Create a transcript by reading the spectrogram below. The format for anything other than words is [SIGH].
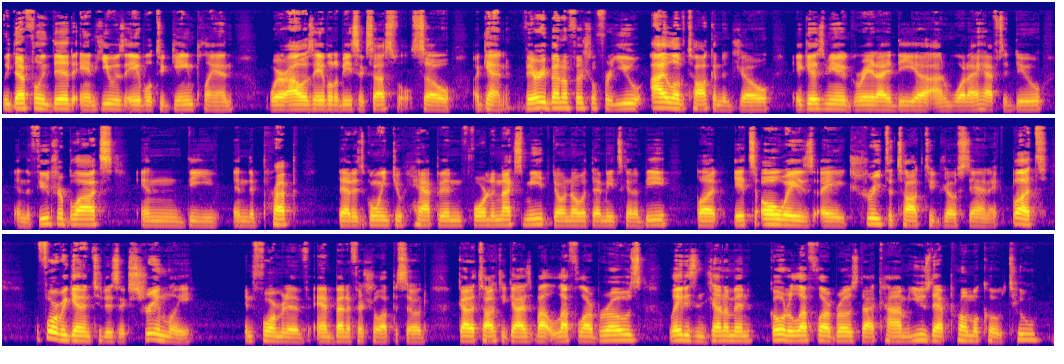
We definitely did, and he was able to game plan where I was able to be successful. So again, very beneficial for you. I love talking to Joe. It gives me a great idea on what I have to do in the future blocks, in the in the prep that is going to happen for the next meet. Don't know what that meet's going to be, but it's always a treat to talk to Joe Stanek. But before we get into this extremely informative and beneficial episode, got to talk to you guys about Leflar Bros. Ladies and gentlemen, go to leflarbros.com. Use that promo code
